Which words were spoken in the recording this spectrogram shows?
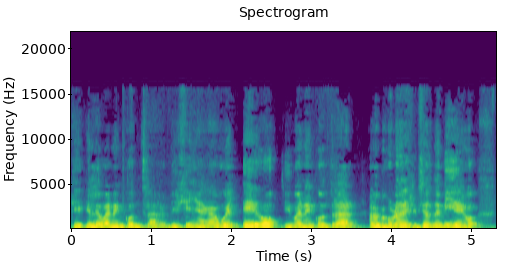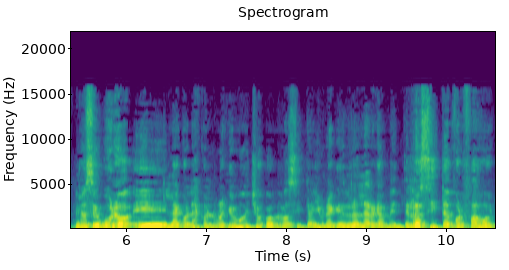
que, que la van a encontrar. Virginia Gawel, ego, y van a encontrar a lo mejor una descripción de mi ego, pero seguro eh, las columnas que hemos hecho con Rosita. Hay una que dura largamente. Rosita, por favor.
